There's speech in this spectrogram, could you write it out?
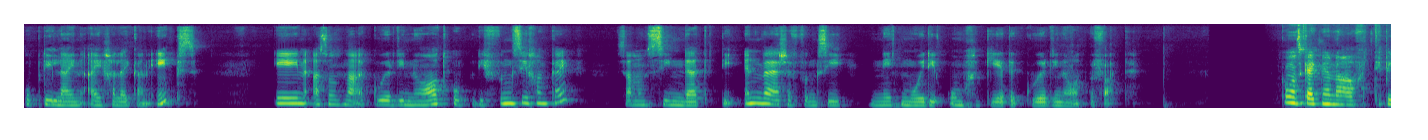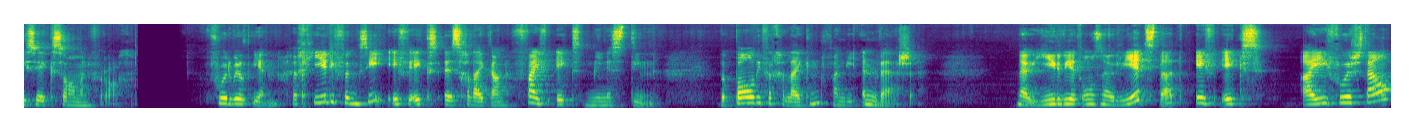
op die lyn y gelyk aan x. En as ons na 'n koördinaat op die funksie gaan kyk, sal ons sien dat die inverse funksie net mooi die omgekeerde koördinaat bevat. Kom ons kyk nou na 'n tipiese eksamenvraag. Voorbeeld 1. Gegee die funksie f(x) is gelyk aan 5x - 10. Bepaal die vergelyking van die inverse. Nou hier weet ons nou reeds dat f(x) y voorstel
